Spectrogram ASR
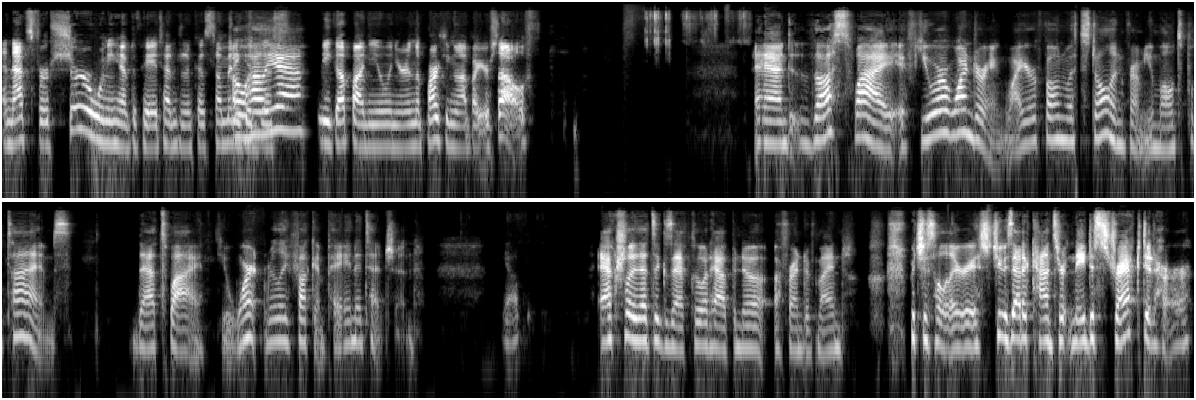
And that's for sure when you have to pay attention because somebody oh could just yeah! sneak up on you when you're in the parking lot by yourself. And thus, why, if you are wondering why your phone was stolen from you multiple times, that's why you weren't really fucking paying attention. Yep. Actually, that's exactly what happened to a friend of mine, which is hilarious. She was at a concert and they distracted her.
